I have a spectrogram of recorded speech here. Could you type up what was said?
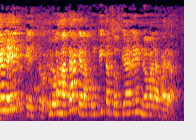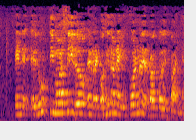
a leer esto. Los ataques a las conquistas sociales no van a parar. El último ha sido el recogido en el informe del Banco de España.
